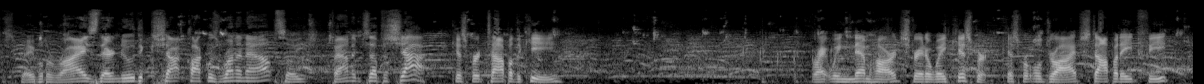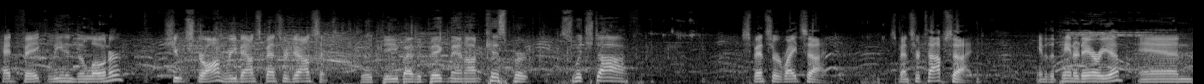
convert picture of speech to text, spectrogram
Just able to rise there. Knew the shot clock was running out, so he found himself a shot. Kispert, top of the key. Right wing Nembhard, straight away Kispert. Kispert will drive, stop at eight feet, head fake, lean into Lohner, shoot strong, rebound Spencer Johnson. Good D by the big man on Kispert. Switched off. Spencer right side. Spencer topside. Into the painted area and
